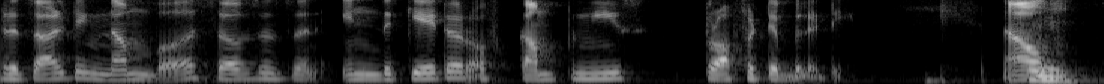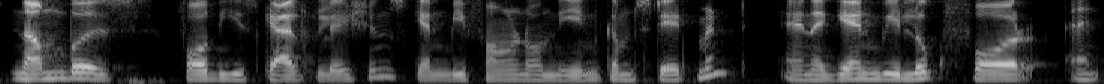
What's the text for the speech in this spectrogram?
resulting number serves as an indicator of company's profitability now, mm. numbers for these calculations can be found on the income statement. And again, we look for an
